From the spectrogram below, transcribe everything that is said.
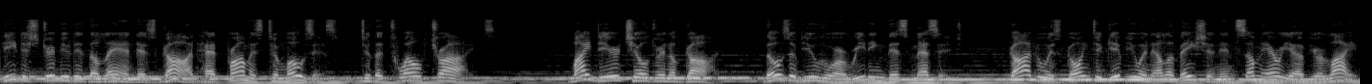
He distributed the land as God had promised to Moses, to the twelve tribes. My dear children of God, those of you who are reading this message, God who is going to give you an elevation in some area of your life,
